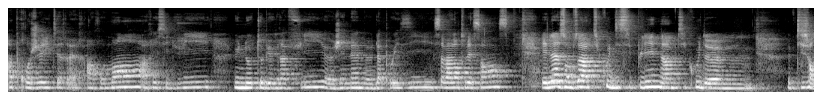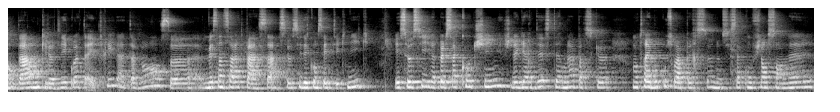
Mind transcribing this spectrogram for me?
un projet littéraire, un roman, un récit de vie, une autobiographie, euh, j'ai même de la poésie, ça va dans tous les sens. Et là, elles ont besoin d'un petit coup de discipline, un petit coup de, de petit gendarme qui leur dit quoi, t'as écrit là, t'avances. Euh, mais ça ne s'arrête pas à ça, c'est aussi des conseils techniques. Et c'est aussi, j'appelle ça coaching, je l'ai gardé ce terme-là parce qu'on travaille beaucoup sur la personne aussi, sa confiance en elle,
